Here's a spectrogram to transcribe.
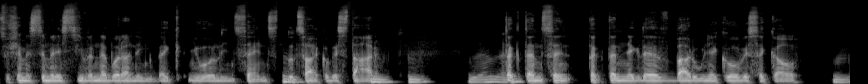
což je myslím receiver nebo running back New Orleans Saints, hmm. docela jakoby star, hmm. Hmm. Vím, vím. Tak, ten se, tak ten někde v baru někoho vysekal, hmm.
